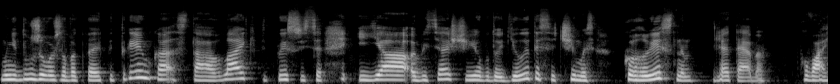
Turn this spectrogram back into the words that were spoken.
мені дуже важлива твоя підтримка. Став лайк, підписуйся. І я обіцяю, що я буду ділитися чимось корисним для тебе. Бувай!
